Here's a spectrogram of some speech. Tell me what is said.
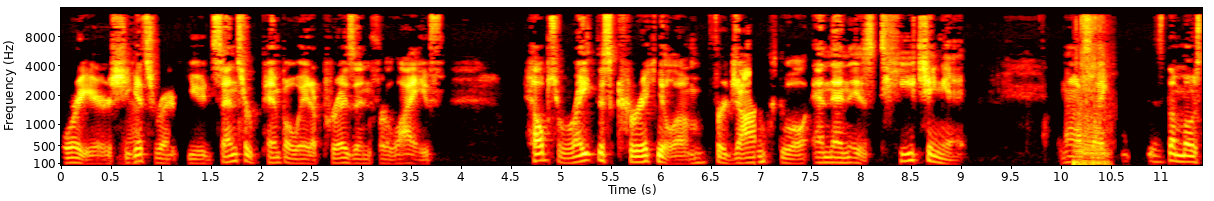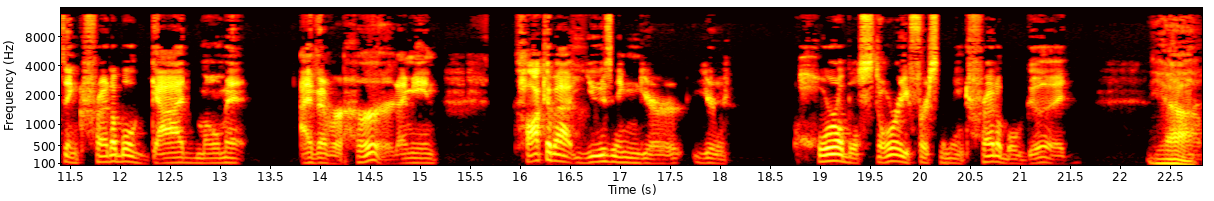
four years, she yeah. gets rescued, sends her pimp away to prison for life, helps write this curriculum for John School, and then is teaching it. And I was like, this is the most incredible God moment I've ever heard. I mean, talk about using your your horrible story for some incredible good. Yeah. Uh,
